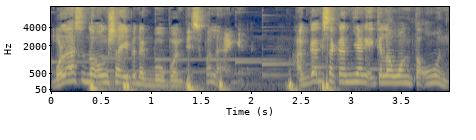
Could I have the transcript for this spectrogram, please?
mula sa noong siya ipinagbubuntis pa lang hanggang sa kanyang ikalawang taon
